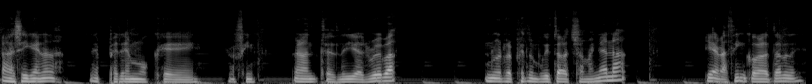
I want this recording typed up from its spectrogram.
Así que nada. Esperemos que, en fin, durante el día llueva. Nos respeto un poquito a las 8 de la mañana. Y a las 5 de la tarde.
